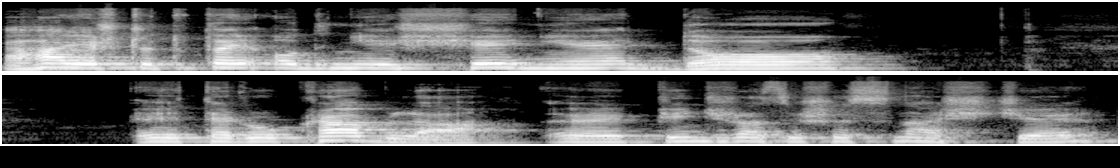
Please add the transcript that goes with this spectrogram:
Aha, jeszcze tutaj odniesienie do tego kabla y, 5 razy 16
